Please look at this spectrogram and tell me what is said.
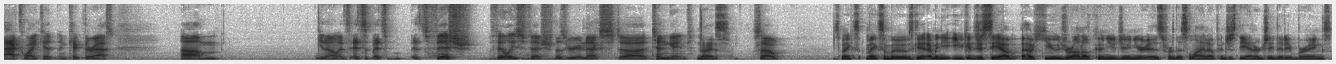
Act like it and kick their ass. Um, you know, it's it's it's it's fish. Phillies fish. Those are your next uh, ten games. Nice. So Let's make make some moves. Get. I mean, you, you could just see how how huge Ronald Acuna Jr. is for this lineup and just the energy that he brings.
